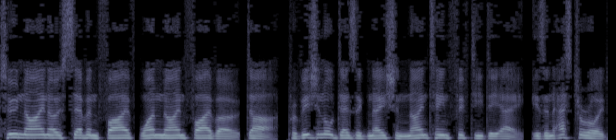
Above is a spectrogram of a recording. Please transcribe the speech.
290751-1950 DA, provisional designation 1950 DA, is an asteroid,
